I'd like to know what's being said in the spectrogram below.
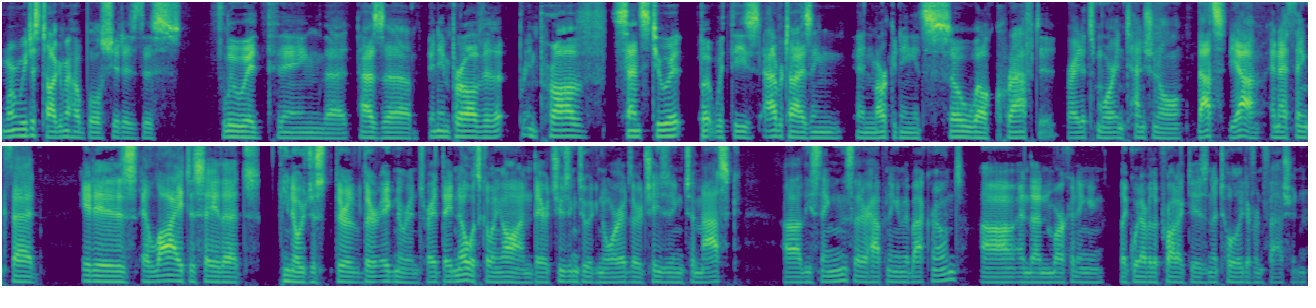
weren't we just talking about how bullshit is this fluid thing that has a an improv improv sense to it, but with these advertising and marketing, it's so well crafted. right? It's more intentional. That's yeah, and I think that it is a lie to say that you know just they're they're ignorant, right? They know what's going on. They're choosing to ignore it. They're choosing to mask uh, these things that are happening in the background, uh, and then marketing like whatever the product is in a totally different fashion.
